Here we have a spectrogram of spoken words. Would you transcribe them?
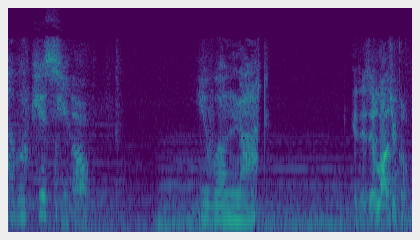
I will kiss you. No, You will not? it is illogical.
